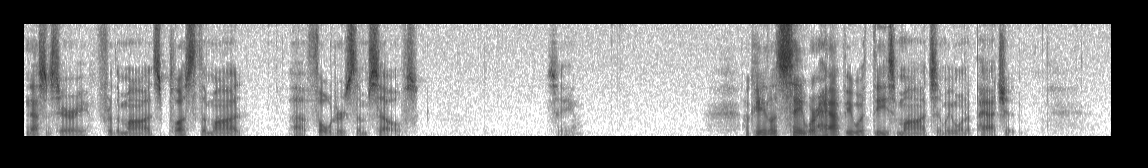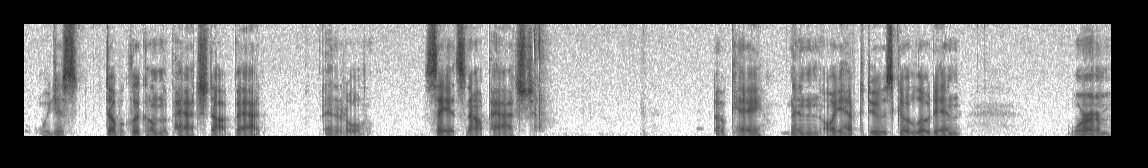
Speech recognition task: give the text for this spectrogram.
necessary for the mods plus the mod uh, folders themselves. see. Okay, let's say we're happy with these mods and we want to patch it. We just double click on the patch.bat and it'll say it's now patched. Okay, then all you have to do is go load in Wurm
